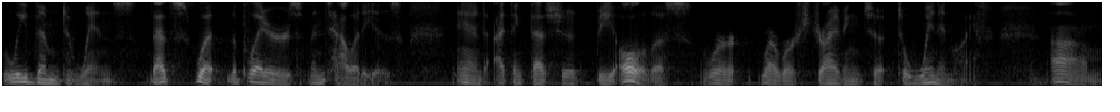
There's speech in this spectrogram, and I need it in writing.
lead them to wins. That's what the player's mentality is. And I think that should be all of us where, where we're striving to, to win in life. Um,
